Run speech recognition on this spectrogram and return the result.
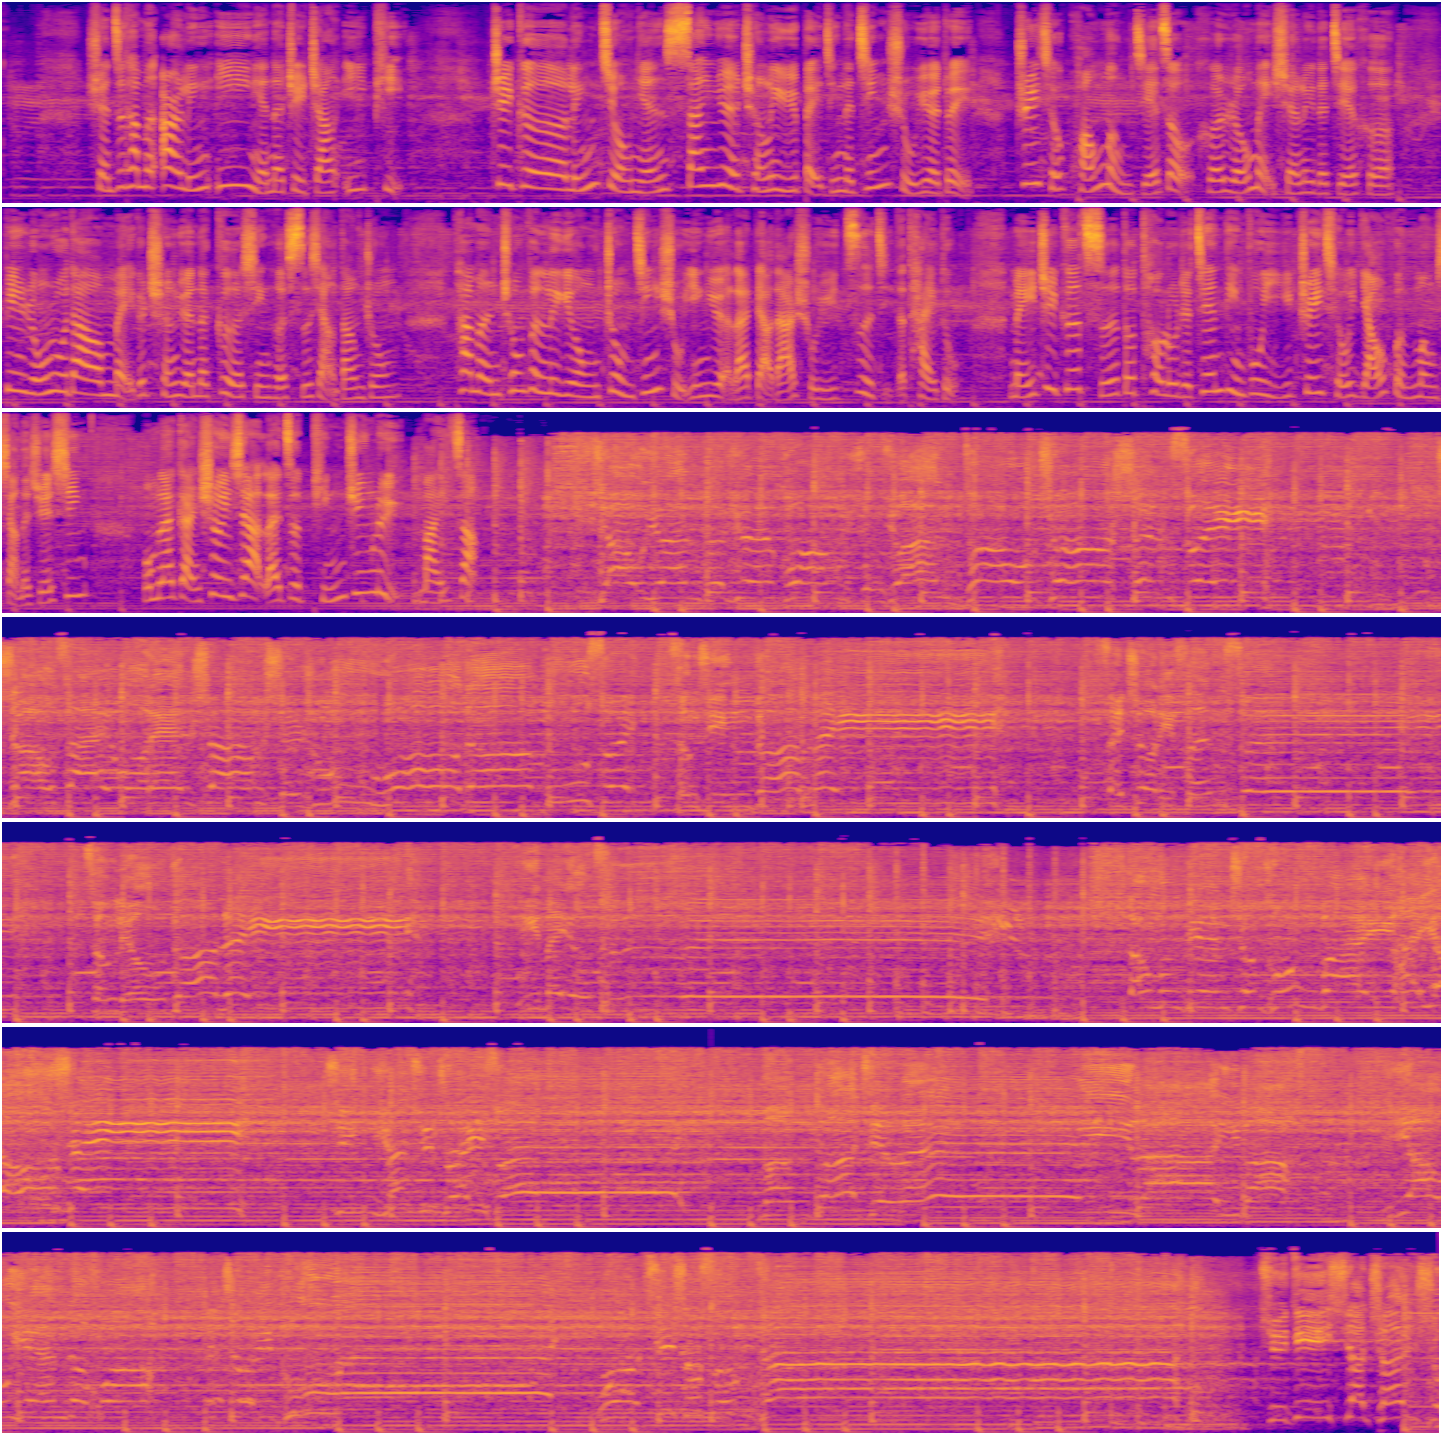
选自他们二零一一年的这张 EP。这个零九年三月成立于北京的金属乐队，追求狂猛节奏和柔美旋律的结合，并融入到每个成员的个性和思想当中。他们充分利用重金属音乐来表达属于自己的态度，每一句歌词都透露着坚定不移追求摇滚梦想的决心。我们来感受一下来自平均律《埋葬》。遥远的月光去追随梦的结尾？来吧，耀眼的花在这里枯萎，我亲手送它。去地下沉睡。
